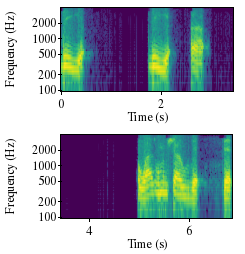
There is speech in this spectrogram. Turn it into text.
the the uh, a wise woman show that that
